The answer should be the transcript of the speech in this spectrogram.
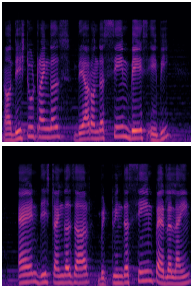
now these two triangles they are on the same base AB and these triangles are between the same parallel line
